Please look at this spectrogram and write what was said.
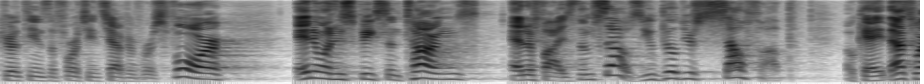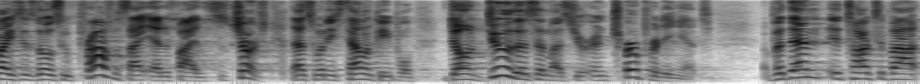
Corinthians, the 14th chapter, verse 4 anyone who speaks in tongues edifies themselves. You build yourself up. Okay, that's why he says those who prophesy edify the church. That's when he's telling people, don't do this unless you're interpreting it. But then it talks about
